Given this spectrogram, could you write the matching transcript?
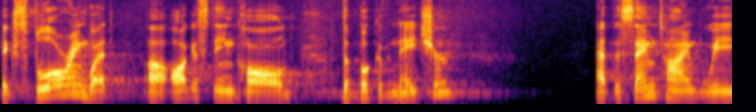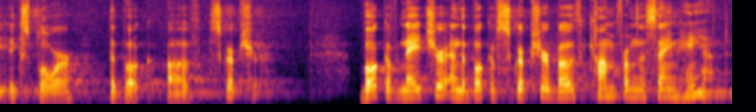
exploring what uh, Augustine called the book of nature. At the same time, we explore the book of Scripture. Book of nature and the book of Scripture both come from the same hand.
